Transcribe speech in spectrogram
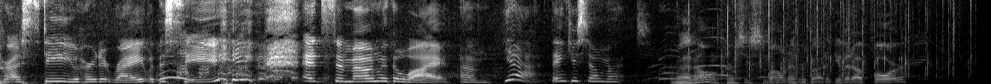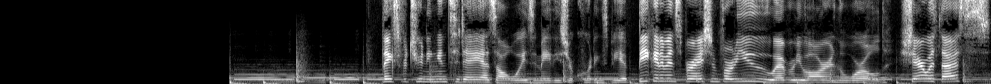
Crusty, you heard it right with a C. it's Symone with a Y. Um, yeah, thank you so much. Right on. Percy Symone, everybody. Give it up for. Thanks for tuning in today. As always, and may these recordings be a beacon of inspiration for you, wherever you are in the world. Share with us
